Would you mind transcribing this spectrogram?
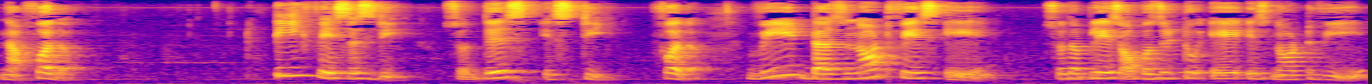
Now further, T faces D. So this is T. Further, V does not face A. So the place opposite to A is not V.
